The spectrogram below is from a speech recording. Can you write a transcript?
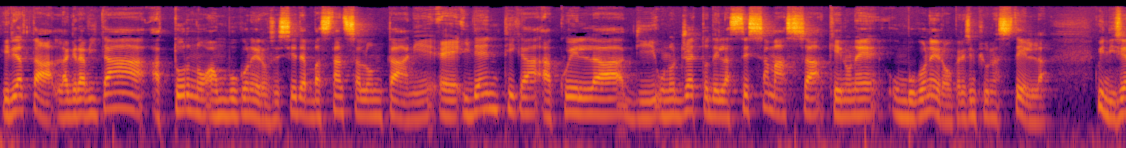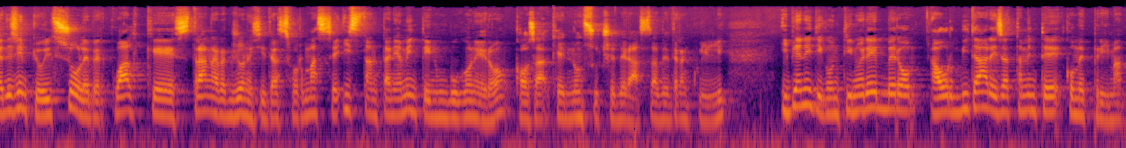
in realtà la gravità attorno a un buco nero, se siete abbastanza lontani, è identica a quella di un oggetto della stessa massa che non è un buco nero, per esempio una stella. Quindi se ad esempio il Sole per qualche strana ragione si trasformasse istantaneamente in un buco nero, cosa che non succederà, state tranquilli, i pianeti continuerebbero a orbitare esattamente come prima.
